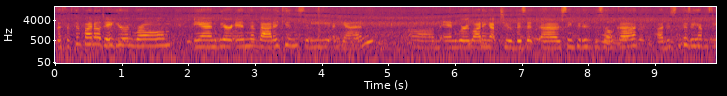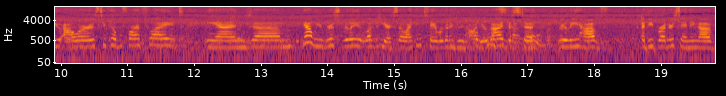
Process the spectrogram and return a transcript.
The fifth and final day here in Rome and we are in the Vatican City again. Um, and we're lining up to visit uh, St. Peter's Basilica uh, just because we have a few hours to kill before our flight. And um, yeah, we just really loved it here. So I think today we're going to do an audio guide just to really have a deeper understanding of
